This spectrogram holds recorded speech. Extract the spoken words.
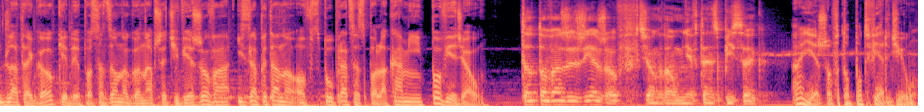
Dlatego, kiedy posadzono go naprzeciw Jeżowa i zapytano o współpracę z Polakami, powiedział: To towarzysz Jeżow wciągnął mnie w ten spisek. A Jeżow to potwierdził.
